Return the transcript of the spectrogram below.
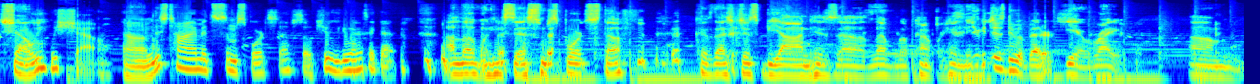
Shall we? We shall. Um, this time it's some sports stuff. So Q, you want to take that? I love when he says some sports stuff because that's just beyond his uh, level of comprehending. You could just do it better. Yeah, right. Um,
